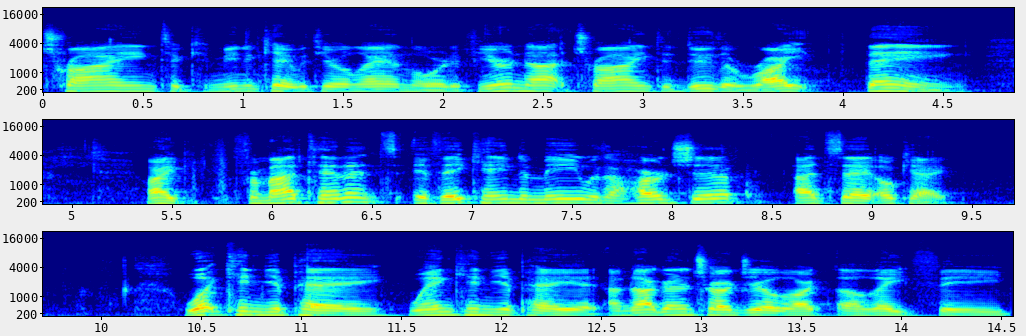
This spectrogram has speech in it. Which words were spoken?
trying to communicate with your landlord, if you're not trying to do the right thing, like for my tenants, if they came to me with a hardship, I'd say, okay, what can you pay? When can you pay it? I'm not going to charge you a, a late fee.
